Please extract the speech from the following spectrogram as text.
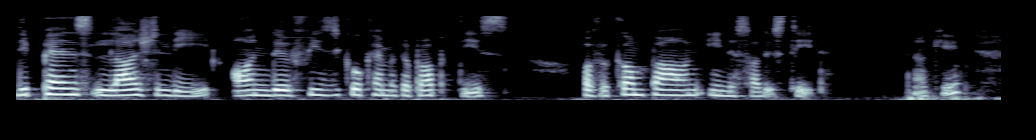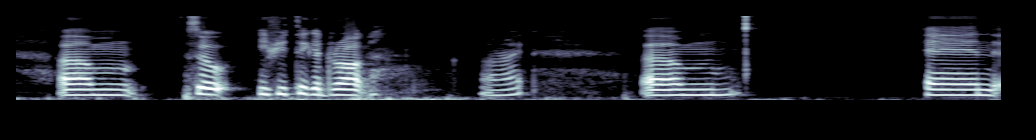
depends largely on the physical chemical properties of a compound in a solid state. Okay? Um, so if you take a drug all right um, and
